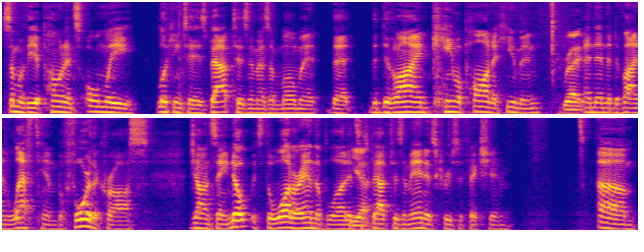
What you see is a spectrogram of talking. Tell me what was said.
Some of the opponents only looking to his baptism as a moment that the divine came upon a human, Right. and then the divine left him before the cross. John saying, nope, it's the water and the blood. It's Yeah. his baptism and his crucifixion. Um,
